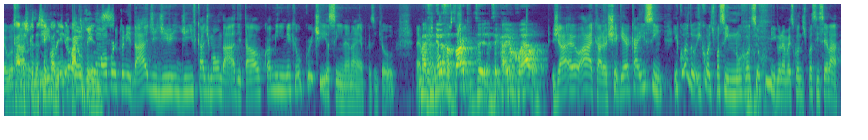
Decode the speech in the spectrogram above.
Eu gostava. Cara, acho que eu dancei assim, quadrilha porque eu- quatro eu, vi vezes. uma oportunidade de, de ficar de mão dada e tal com a menininha que eu curti, assim, né, na época, assim, que eu. na Mas você deu essa sorte? Você, você caiu com ela? Já, eu, ah, cara, eu cheguei a cair sim. E quando, e quando, tipo assim, não aconteceu comigo, né? Mas quando, tipo assim, sei lá,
